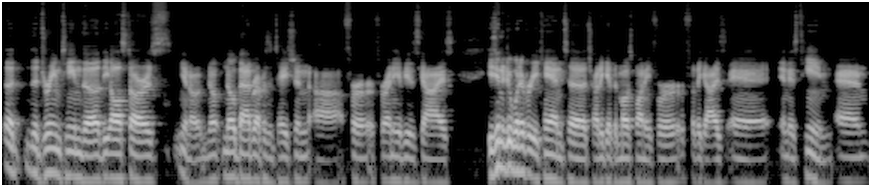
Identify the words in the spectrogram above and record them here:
the, the dream team, the the all stars. You know, no, no bad representation uh, for for any of these guys. He's going to do whatever he can to try to get the most money for for the guys in, in his team. And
